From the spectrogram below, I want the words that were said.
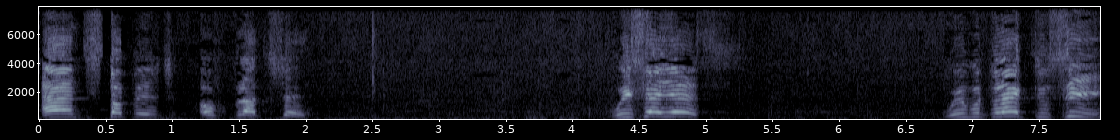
and stoppage of bloodshed. We say yes. We would like to see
